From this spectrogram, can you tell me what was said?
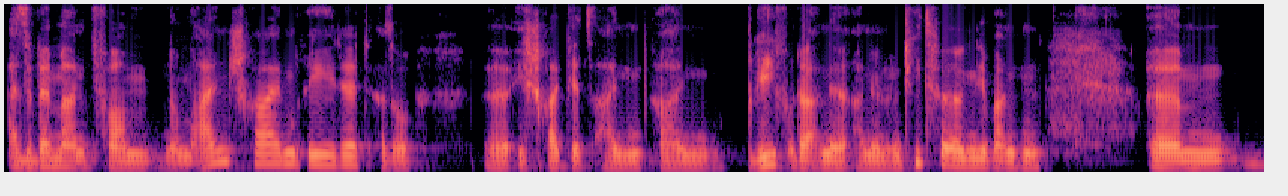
Also wenn man vom normalen Schreiben redet, also äh, ich schreibe jetzt einen, einen Brief oder eine, eine Notiz für irgendjemanden, ähm,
